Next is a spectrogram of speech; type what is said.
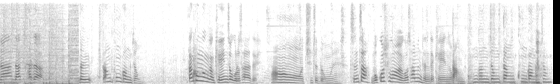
나 나 가자. 나 땅콩 강정. 땅콩 강정 개인적으로 사야 돼 아 진짜 너무해. 진짜 먹고 싶으면 이거 사면 된대 개인적으로 땅콩 강정, 땅콩 강정.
